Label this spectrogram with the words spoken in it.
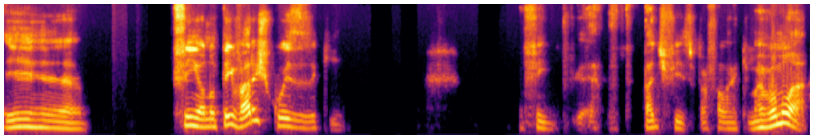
É... Enfim, eu anotei várias coisas aqui. Enfim, é, tá difícil para falar aqui, mas vamos lá.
